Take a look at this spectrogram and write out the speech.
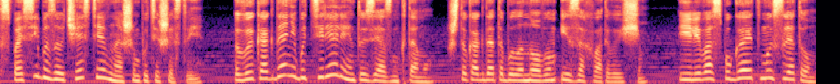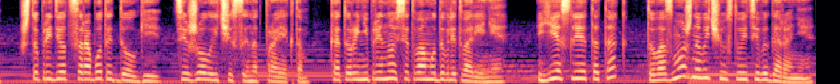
Спасибо за участие в нашем путешествии. Вы когда-нибудь теряли энтузиазм к тому, что когда-то было новым и захватывающим? Или вас пугает мысль о том, что придется работать долгие, тяжелые часы над проектом, который не приносит вам удовлетворения? Если это так, то, возможно, вы чувствуете выгорание,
